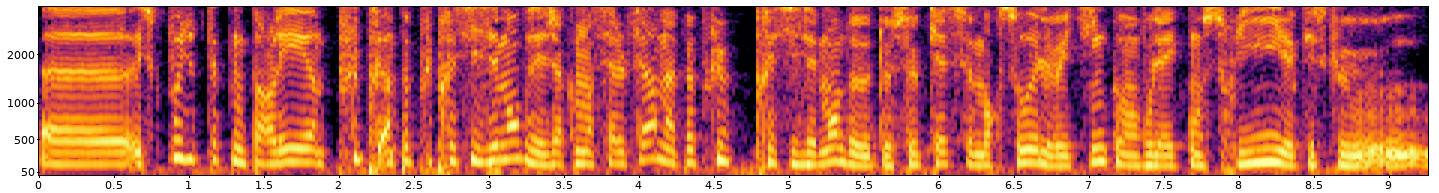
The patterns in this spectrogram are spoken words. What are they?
Est-ce que vous pouvez peut-être nous parler un, peu plus précisément? Vous avez déjà commencé à le faire, mais un peu plus précisément de, de ce qu'est ce morceau Elevating. Comment vous l'avez construit? Qu'est-ce que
